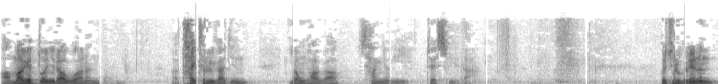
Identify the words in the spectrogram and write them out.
아마겟돈이라고 하는 타이틀을 가진 영화가 상영이 됐습니다. 그 줄거리는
